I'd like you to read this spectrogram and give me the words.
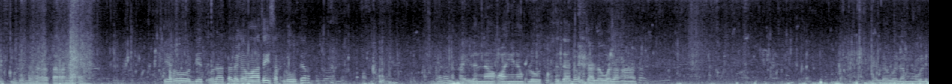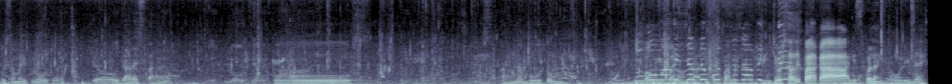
mas maganda nakataranta. Pero diet wala talaga mati sa floater. Ano, nakailan lang ako kanina ng floater sa dalawa. Dalawa lang ata. Dalawa lang huli ko sa may floater. Yo, the rest, ano no? Puro ano na, butong. Iba nung dating adventure sa atin, pakaalis pa lang, huli na eh.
